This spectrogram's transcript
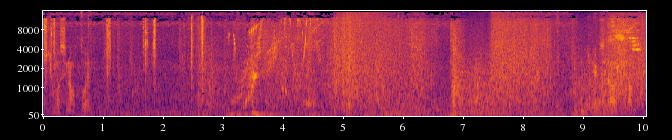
Ich muss ihn auch holen. Ich wechsle aus, komm.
